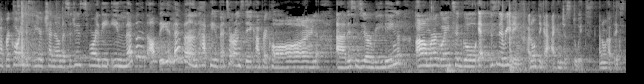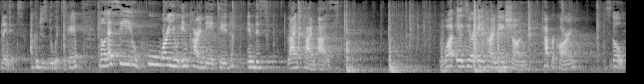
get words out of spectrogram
Capricorn, this is your channel messages for the 11th of the 11th. Happy Veterans Day, Capricorn. Uh, this is your reading. Um, we're going to go, yeah, this is a reading. I don't think I, I, can just do it. I don't have to explain it. I could just do it, okay? Now let's see who were you incarnated in this lifetime as. What is your incarnation? Capricorn, let's go.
